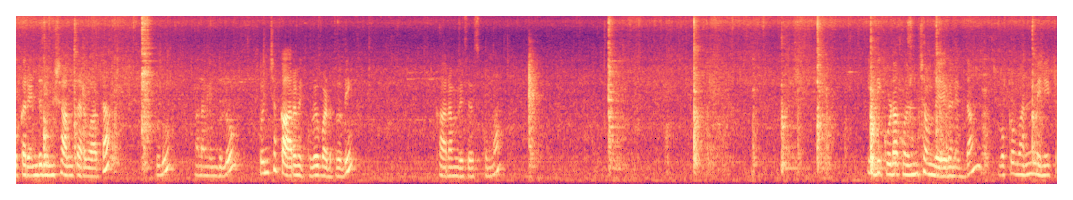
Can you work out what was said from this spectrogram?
ఒక రెండు నిమిషాల తర్వాత ఇప్పుడు మనం ఇందులో కొంచెం కారం ఎక్కువే పడుతుంది. కారం వేసేసుకుందాం. ఇది కూడా కొంచెం వేగనిద్దాం. ఒక వన్ మినిట్.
